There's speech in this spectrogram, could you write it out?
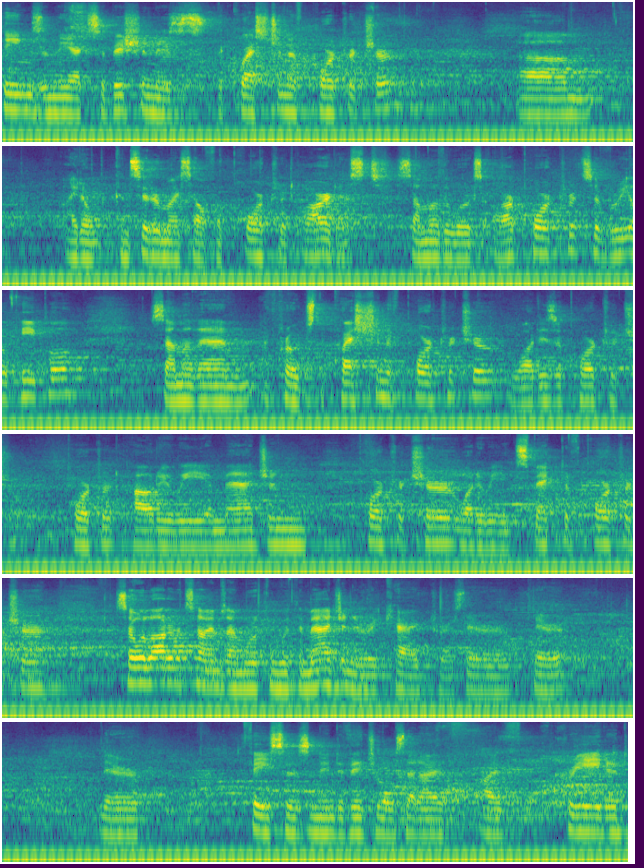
themes in the exhibition is the question of portraiture. Um, I don't consider myself a portrait artist. Some of the works are portraits of real people. Some of them approach the question of portraiture. What is a portrait? Portrait? How do we imagine portraiture? What do we expect of portraiture? So a lot of times I'm working with imaginary characters. They're they're they're faces and individuals that I've I've created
